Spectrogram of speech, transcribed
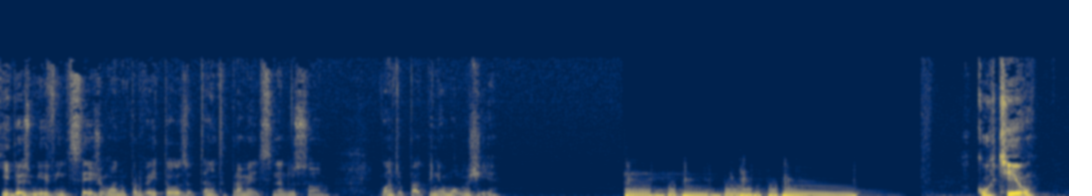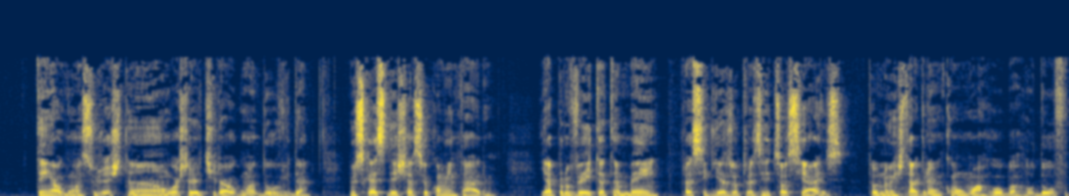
que 2020 seja um ano proveitoso tanto para a medicina do sono quanto para a pneumologia. Curtiu? Tem alguma sugestão? Gostaria de tirar alguma dúvida? Não esquece de deixar seu comentário. E aproveita também para seguir as outras redes sociais. Estou no Instagram com o arroba Rodolfo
